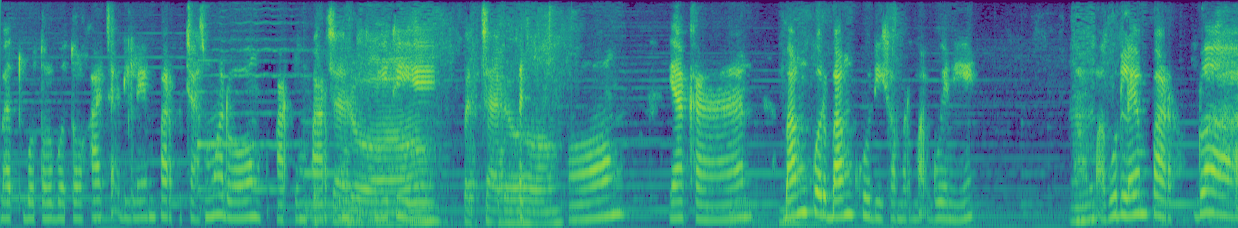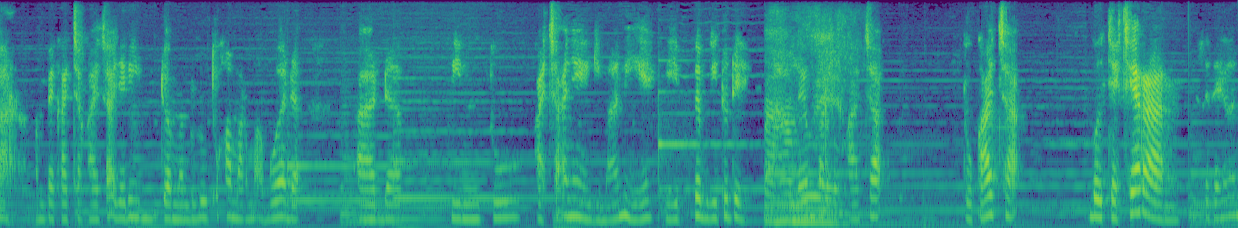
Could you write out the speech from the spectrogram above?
batu botol-botol kaca dilempar pecah semua dong parfum-parfum Pecah gitu ya. Pecah dong. dong ya kan? Bangku ada bangku di kamar mak gue nih. Nah, Hmm. mak gue dilempar dar sampai kaca-kaca. Jadi zaman dulu tuh kamar mak gue ada ada pintu kacanya. Ya gimana ya? Gitu begitu deh. Paham lempar tuh kaca tuh kaca. Berceceran. Bisa jalan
